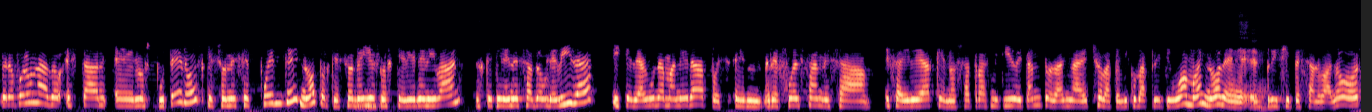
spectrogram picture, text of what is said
Pero por un lado están eh, los puteros, que son ese puente, ¿no? Porque son ellos los que vienen y van, los que tienen esa doble vida, y que de alguna manera pues eh, refuerzan esa esa idea que nos ha transmitido y tanto daño ha hecho la película Pretty Woman, ¿no? De Sí. El Príncipe Salvador,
